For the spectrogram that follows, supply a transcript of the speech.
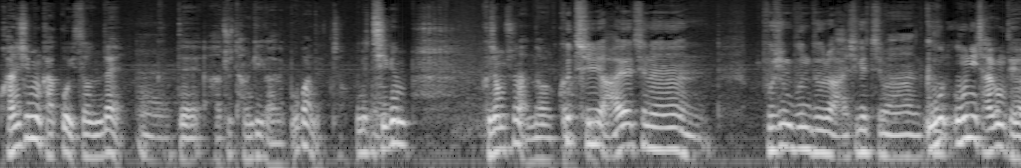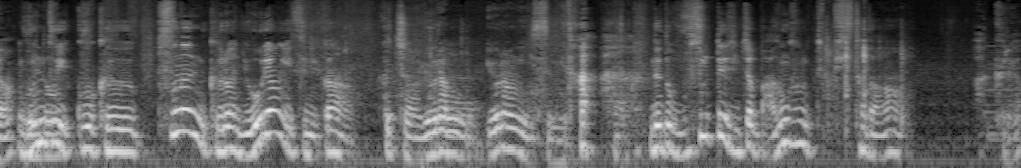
관심은 갖고 있었는데 어. 그때 아주 단기간에 뽑아냈죠. 근데 지금 그 점수는 안 나올 것 그치 아이엘츠는 보신 분들은 아시겠지만 그 운, 운이 작용돼요. 운도 있고 그 푸는 그런 요령이 있으니까 그쵸. 요령 어. 요령이 있습니다. 근데 너 웃을 때 진짜 마동석 비슷하다 어아 그래요?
